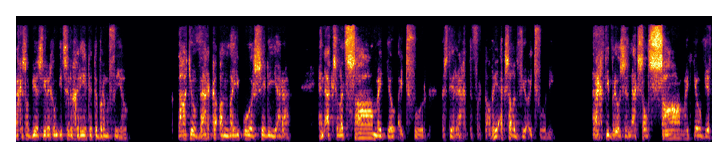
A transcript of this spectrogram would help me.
Ek is al besig om iets in gereedheid te bring vir jou. Laat jou werke aan my oor sê die Here en ek sal dit saam met jou uitvoer is die regte vertaal. Nie ek sal dit vir jou uitvoer nie. Reg die broers en ek sal saam met jou wees.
